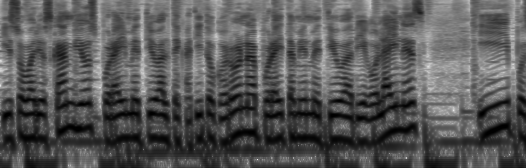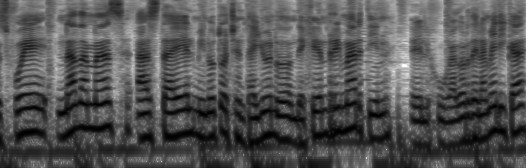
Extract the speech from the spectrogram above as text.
Hizo varios cambios, por ahí metió al Tecatito Corona, por ahí también metió a Diego Laines. Y pues fue nada más hasta el minuto 81 donde Henry Martin, el jugador del América,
